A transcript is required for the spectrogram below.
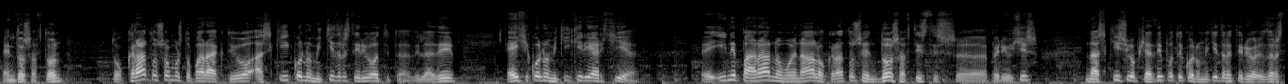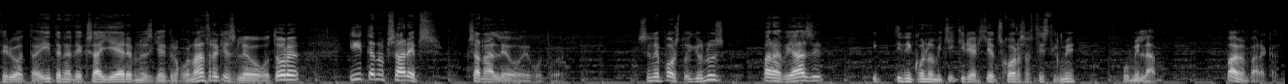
εντός αυτών. Το κράτος όμως το παράκτιο ασκεί οικονομική δραστηριότητα, δηλαδή έχει οικονομική κυριαρχία. Ε, είναι παράνομο ένα άλλο κράτος εντός αυτής της περιοχής να ασκήσει οποιαδήποτε οικονομική δραστηριότητα. Είτε να διεξάγει έρευνες για υδρογονάνθρακες, λέω εγώ τώρα, είτε να ψαρέψει. Ξαναλέω εγώ τώρα. Συνεπώς, το Γιουνούζ παραβιάζει την οικονομική κυριαρχία της χώρας αυτή τη στιγμή που μιλάμε. Πάμε παρακάτω.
